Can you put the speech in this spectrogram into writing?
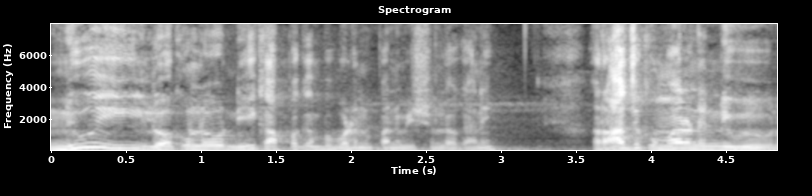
నువ్వు ఈ లోకంలో నీకు అప్పగింపబడిన పని విషయంలో కానీ రాజకుమారుని నువ్వు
